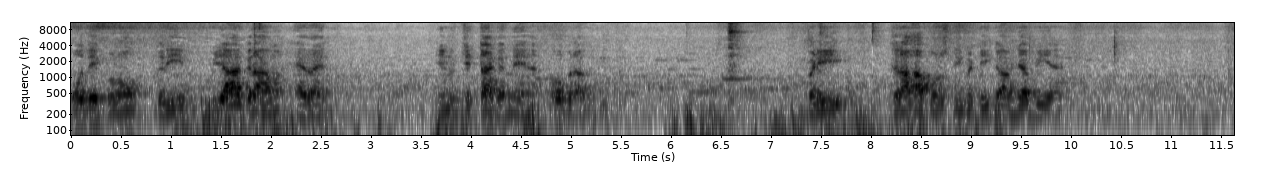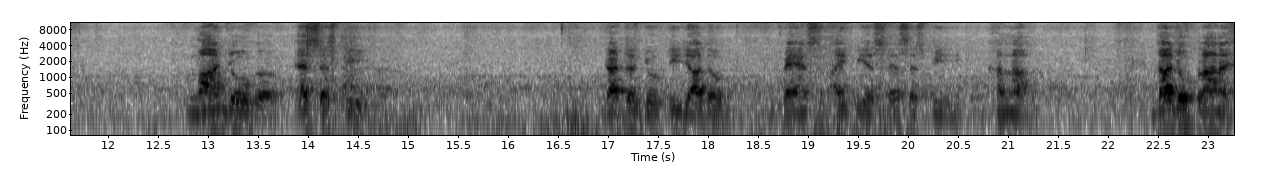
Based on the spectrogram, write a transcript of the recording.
ਉਹਦੇ ਕੋਲੋਂ ਕਰੀਬ 50 ਗ੍ਰਾਮ ਹੈਰੋਇਨ, ਜਿਹਨੂੰ ਚਿੱਟਾ ਕਹਿੰਦੇ ਆ, ਉਹ ਬਰਾਮਦ ਕੀਤੀ। ਬੜੀ ਤਰਾਹਾ ਪੁਲਿਸ ਦੀ ਵੱਡੀ ਕਾਮਯਾਬੀ ਹੈ। ਮਾਨਯੋਗ SSP doctor Jyoti Jadav Bains IPS SSP Khanna ਦਾ ਜੋ ਪਲਾਨ ਹੈ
